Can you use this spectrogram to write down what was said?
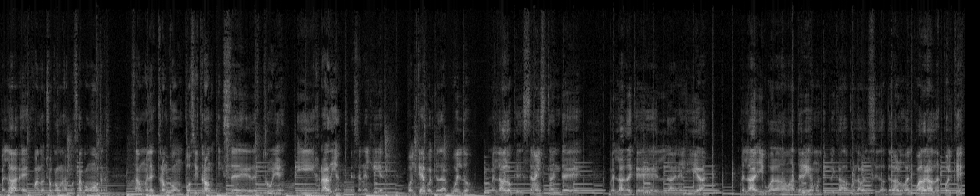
¿verdad? Es cuando choca una cosa con otra. O sea, un electrón con un positrón y se destruyen y radian esa energía. ¿Por qué? Porque de acuerdo, ¿verdad? Lo que dice Einstein de, ¿verdad? De que la energía, ¿verdad? Igual a la materia multiplicada por la velocidad de la luz al cuadrado es porque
